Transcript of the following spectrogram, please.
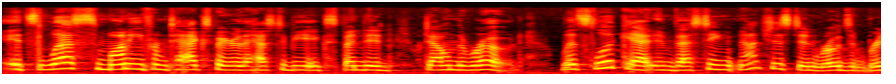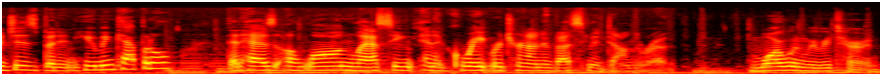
It's less money from taxpayer that has to be expended down the road. Let's look at investing not just in roads and bridges, but in human capital that has a long lasting and a great return on investment down the road. More when we return.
